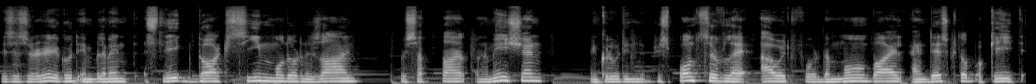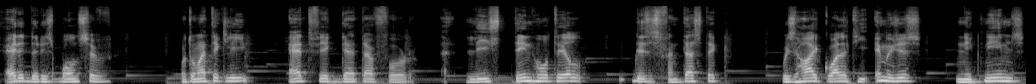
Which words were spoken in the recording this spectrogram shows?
This is a really good implement sleek, dark theme, modern design with subtle animation, including responsive layout for the mobile and desktop. Okay, it added the responsive automatically. Add fake data for at least 10 hotel. This is fantastic with high quality images nicknames,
